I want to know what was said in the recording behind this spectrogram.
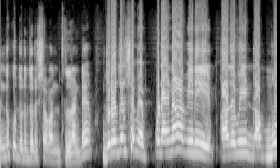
ఎందుకు దురదృష్టవంతులు అంటే దురదృష్టం ఎప్పుడైనా వీరి పదవి డబ్బు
